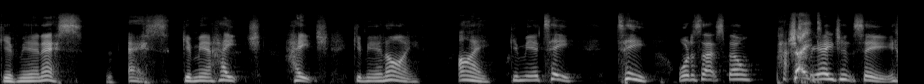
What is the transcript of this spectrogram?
Give me an S, S. Give me a H, H. Give me an I, I. Give me a T, T. What does that spell? Patch Shite. free agency.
